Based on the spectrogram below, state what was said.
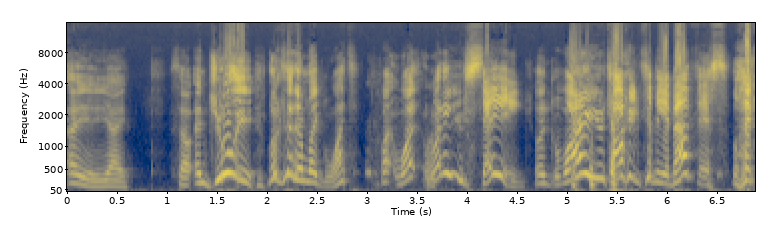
Ay, ay. So, and Julie looks at him like, what? What, what, what are you saying? Like, why are you talking to me about this? Like,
